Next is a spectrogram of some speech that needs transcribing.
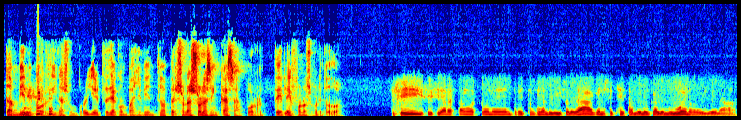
también coordinas un proyecto de acompañamiento a personas solas en casa, por teléfono sobre todo. Sí, sí, sí, ahora estamos con el proyecto Final de Soledad, que nos echáis también un cable muy bueno desde, la,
